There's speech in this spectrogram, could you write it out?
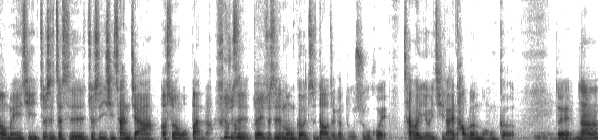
那我们一起就是这次就是一起参加啊，虽然我办的，就是 对，就是蒙格知道这个读书会才会有一起来讨论蒙格。对，那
